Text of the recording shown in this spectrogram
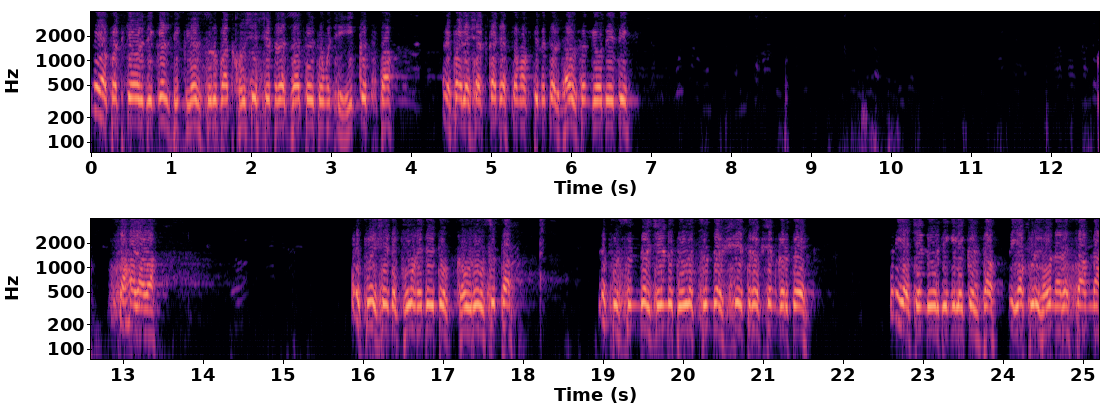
या फटक्यावर देखील डिक्लेअर स्वरूपात खुशी क्षेत्रात जातोय तो म्हणजे एकच धाव संख्या होती ती सहा धावा आणि घेऊन येतोय तो गौरव सुद्धा सुंदर चेंडू तेवढं सुंदर क्षेत्ररक्षण करतोय. आणि या चेंडूवर देखील एकच धाव यापुढे होणारा सामना.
